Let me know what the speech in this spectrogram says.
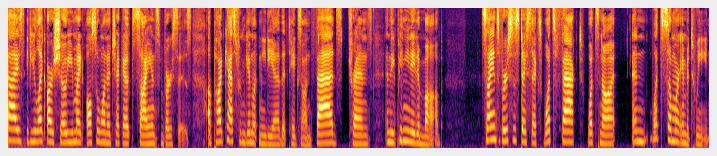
Guys, if you like our show, you might also want to check out Science Versus, a podcast from Gimlet Media that takes on fads, trends, and the opinionated mob. Science Versus dissects what's fact, what's not, and what's somewhere in between,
